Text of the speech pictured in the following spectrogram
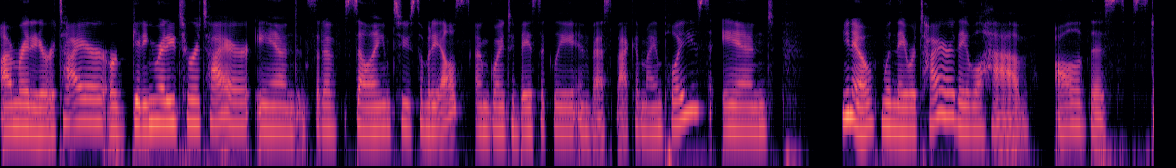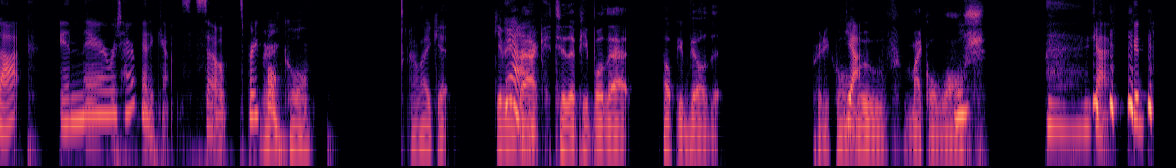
I'm ready to retire or getting ready to retire. And instead of selling to somebody else, I'm going to basically invest back in my employees. And, you know, when they retire, they will have all of this stock in their retirement accounts. So it's pretty Very cool. cool. I like it. Giving Yeah. back to the people that help you build it. Pretty cool Yeah. move, Michael Walsh. yeah, good,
